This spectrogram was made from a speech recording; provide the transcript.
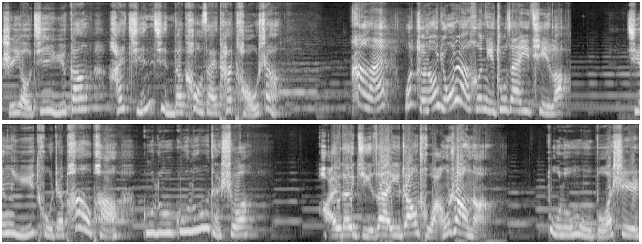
只有金鱼缸还紧紧地扣在他头上。看来我只能永远和你住在一起了。鲸鱼吐着泡泡，咕噜咕噜地说。还得挤在一张床上呢。布鲁姆博士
